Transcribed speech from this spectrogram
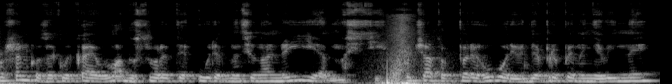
Порошенко закликає владу створити уряд національної єдності. Початок переговорів для припинення війни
